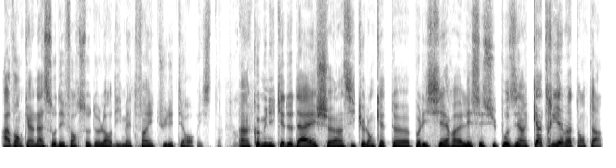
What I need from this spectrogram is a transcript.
avant qu'un assaut des forces de l'ordre y mette fin et tue les terroristes. Un communiqué de Daesh ainsi que l'enquête policière laissait supposer un quatrième attentat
